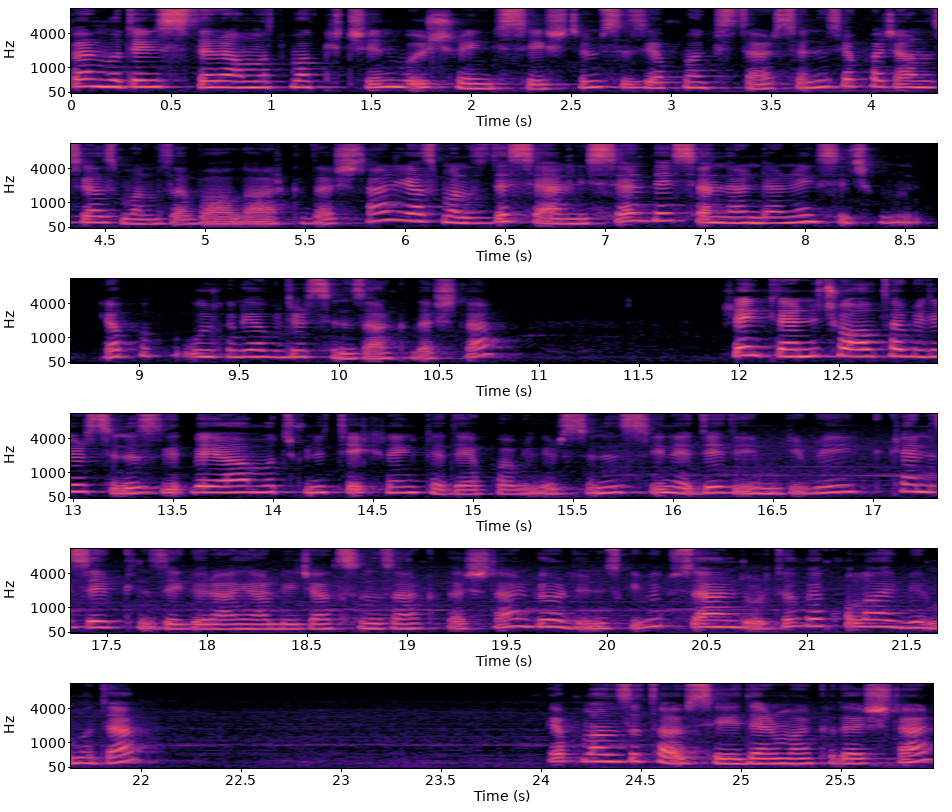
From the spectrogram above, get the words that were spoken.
Ben modeli sizlere anlatmak için bu üç rengi seçtim. Siz yapmak isterseniz yapacağınız yazmanıza bağlı arkadaşlar. Yazmanız desenli ise desenlerden renk seçimi yapıp uygulayabilirsiniz arkadaşlar. Renklerini çoğaltabilirsiniz veya motifini tek renkle de yapabilirsiniz. Yine dediğim gibi kendi zevkinize göre ayarlayacaksınız arkadaşlar. Gördüğünüz gibi güzel durdu ve kolay bir model. Yapmanızı tavsiye ederim arkadaşlar.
